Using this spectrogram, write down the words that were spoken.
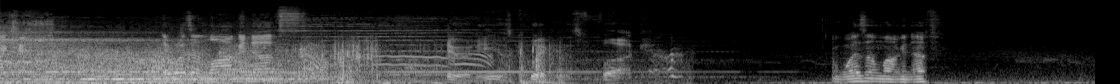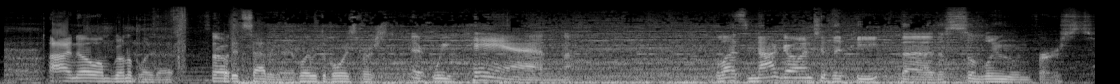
Okay. It wasn't long enough. Dude, he is quick as fuck. It wasn't long enough. I know I'm gonna play that, So but it's Saturday. I play with the boys first. if we can, let's not go into the pe- the the saloon first.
